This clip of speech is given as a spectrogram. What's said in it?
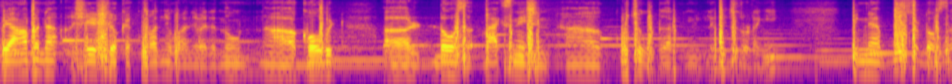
വ്യാപന ശേഷിയൊക്കെ കുറഞ്ഞു കുറഞ്ഞു വരുന്നു. കോവിഡ് ഡോസ് വാക്സിനേഷൻ ആ, കൊച്ചു കൂട്ടുകാർക്ക് ലഭിച്ചു തുടങ്ങി. പിന്നെ ബൂസ്റ്റർ ഡോസ്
